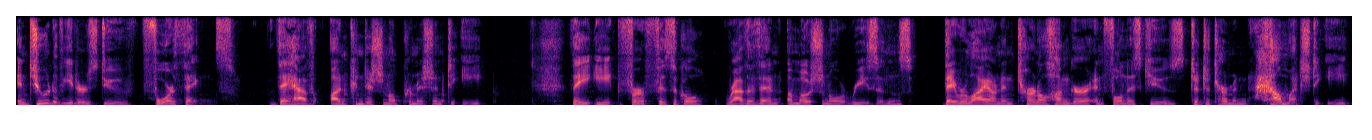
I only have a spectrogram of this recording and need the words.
intuitive eaters do four things they have unconditional permission to eat, they eat for physical rather than emotional reasons. They rely on internal hunger and fullness cues to determine how much to eat,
